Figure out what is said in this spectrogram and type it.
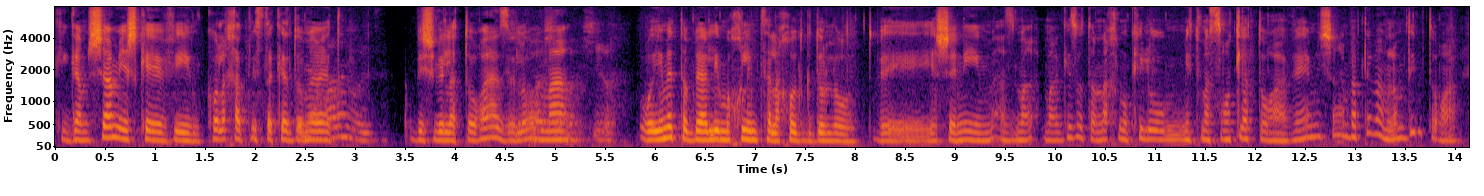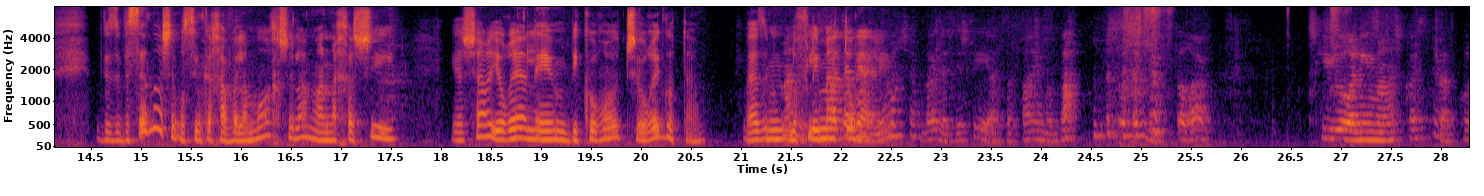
כי גם שם יש כאבים, כל אחת מסתכלת ואומרת, בשביל התורה זה לא מה... רואים את הבעלים אוכלים צלחות גדולות וישנים, אז מרגיז אותם, אנחנו כאילו מתמסרות לתורה, והם נשארים בטבע, הם לומדים תורה. וזה בסדר שהם עושים ככה, אבל המוח שלנו, הנחשי, ישר יורה עליהם ביקורות שהורג אותם, ואז הם נופלים מהתורה. מה, הבעלים עכשיו? לא יודעת, יש לי הצפה עם הבא. כאילו, אני ממש כועסת עליו כל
